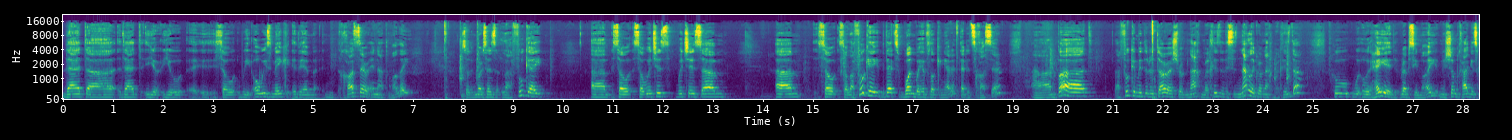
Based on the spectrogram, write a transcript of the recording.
that uh, that you you uh, so we always make them chaser and not male. So the Gemara says la fuke. Um, so so which is which is um, um, so so la fuke. That's one way of looking at it. That it's chaser, um, but. Lafuka midrudarash Rab Nachman Chisda. This is not like Rab Nachman Chisda, who who hayed Rab Simai Mishum Chagis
